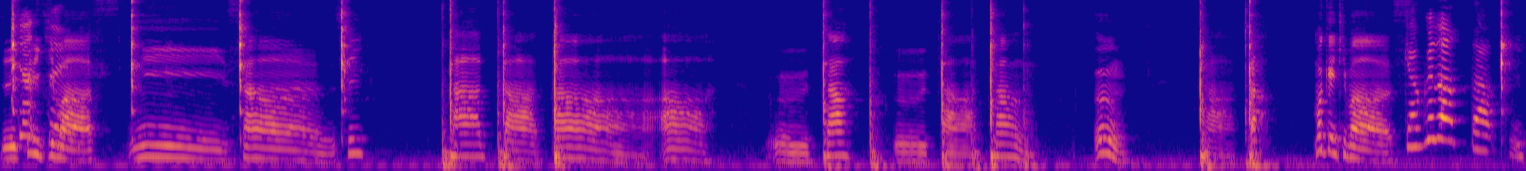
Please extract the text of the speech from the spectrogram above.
ゆっくりいきます。2、3、4。たたたあ。うた、うたたん。うん。たた。もう一回いきます。逆だった1、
